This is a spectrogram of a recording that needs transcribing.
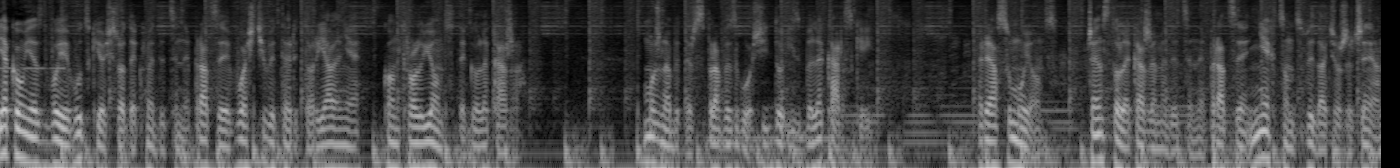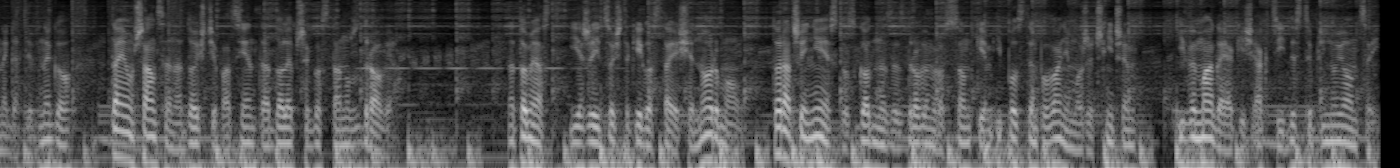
jaką jest Wojewódzki Ośrodek Medycyny Pracy, właściwy terytorialnie, kontrolujący tego lekarza. Można by też sprawę zgłosić do Izby Lekarskiej. Reasumując, często lekarze medycyny pracy, nie chcąc wydać orzeczenia negatywnego, dają szansę na dojście pacjenta do lepszego stanu zdrowia. Natomiast jeżeli coś takiego staje się normą, to raczej nie jest to zgodne ze zdrowym rozsądkiem i postępowaniem orzeczniczym i wymaga jakiejś akcji dyscyplinującej.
